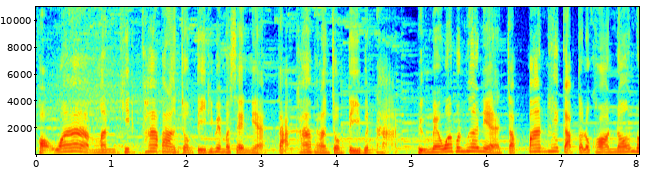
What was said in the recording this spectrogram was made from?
เพราะว่ามันคิดค่าพลังโจมตีที่เป็นเปอร์เซ็นต์เนี่ยจากค่าพลังโจมตีพื้นฐาน ถึงแม้ว่าเพื่อนๆเนี่ยจะปั้นให้กับตัวละครน้องโน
